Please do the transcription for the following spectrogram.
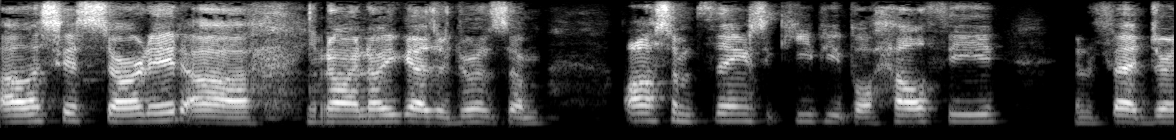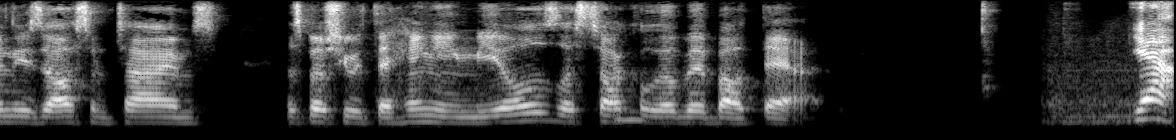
uh, let's get started. Uh, you know, I know you guys are doing some awesome things to keep people healthy and fed during these awesome times, especially with the hanging meals. Let's talk a little bit about that. Yeah.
